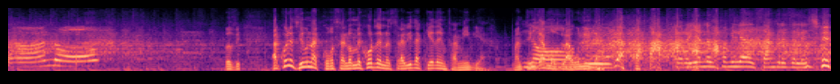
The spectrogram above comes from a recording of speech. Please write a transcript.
Ah, no. Pues sí. Acuérdense de una cosa, lo mejor de nuestra vida queda en familia. Mantengamos No, la unidad. Pero ya no es familia de sangre, es de leche.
